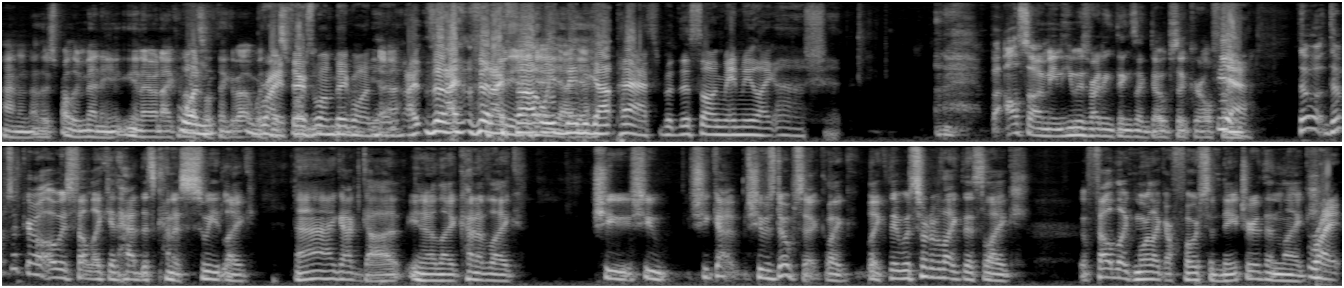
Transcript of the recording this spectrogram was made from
I don't know. There's probably many, you know, and I can one also think about right. There's one big one Yeah, that I that I, that I Yeah, thought yeah, we yeah, maybe yeah. got past, but this song made me like, oh shit. but also, I mean, he was writing things like "Dope Sick Girlfriend." Yeah, though "Dope Sick Girl" always felt like it had this kind of sweet, like ah, I got God, you know, like kind of like she she she got she was dope sick, like like there was sort of like this like it felt like more like a force of nature than like right.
